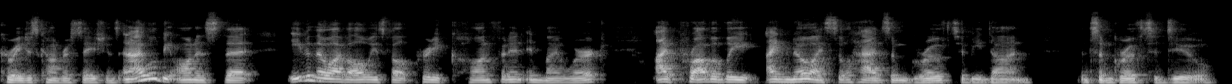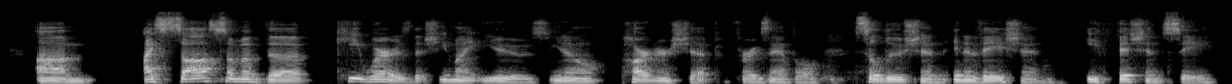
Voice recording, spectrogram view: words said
courageous conversations. And i will be honest that even though i've always felt pretty confident in my work i probably i know i still had some growth to be done and some growth to do. Um, i saw some of the key words that she might use you know partnership, for example, solution, innovation, efficiency.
